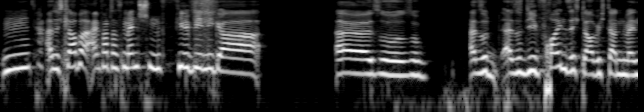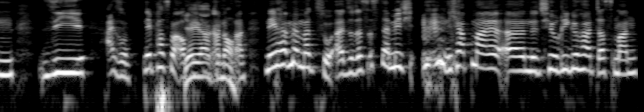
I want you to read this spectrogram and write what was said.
Mh, also ich glaube einfach, dass Menschen viel weniger äh, so, so. Also, also die freuen sich, glaube ich, dann, wenn sie. Also, nee, pass mal auf. Ja, ja, genau. An. Nee, hör mir mal zu. Also, das ist nämlich, ich habe mal äh, eine Theorie gehört, dass man,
